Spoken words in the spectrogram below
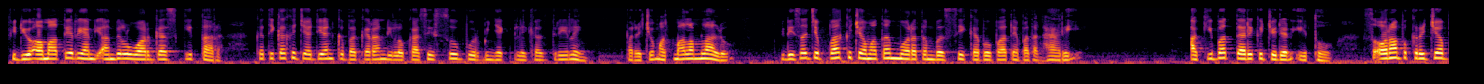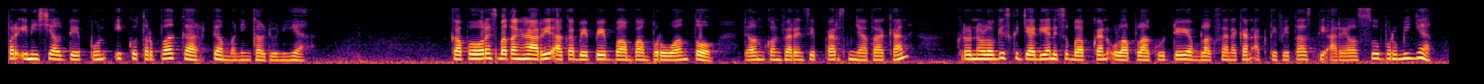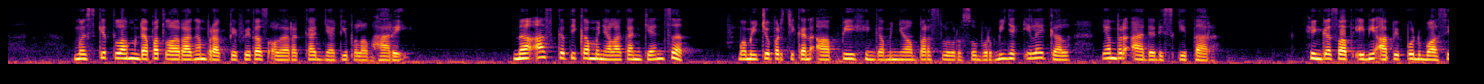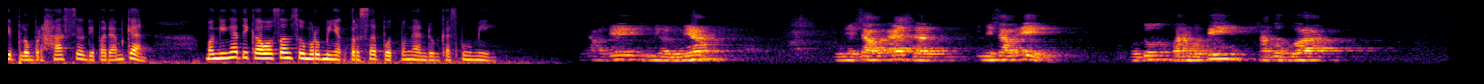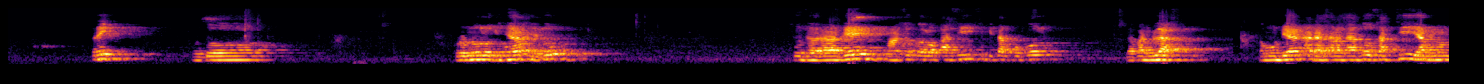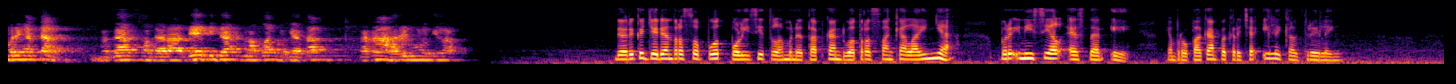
Video amatir yang diambil warga sekitar ketika kejadian kebakaran di lokasi subur minyak ilegal drilling pada Jumat malam lalu di Desa Jebak, Kecamatan Muara Tembesi, Kabupaten Batanghari. Akibat dari kejadian itu, seorang pekerja berinisial D pun ikut terbakar dan meninggal dunia. Kapolres Batanghari AKBP Bambang Purwanto dalam konferensi pers menyatakan kronologis kejadian disebabkan ulah pelaku D yang melaksanakan aktivitas di areal sumur minyak meski telah mendapat larangan beraktivitas oleh rekannya di malam hari. Naas ketika menyalakan genset, memicu percikan api hingga menyampar seluruh sumur minyak ilegal yang berada di sekitar. Hingga saat ini api pun masih belum berhasil dipadamkan, mengingat di kawasan sumur minyak tersebut mengandung gas bumi. Inisial D meninggal dunia, inisial S dan inisial E. Untuk barang bukti satu buah trik untuk kronologinya yaitu saudara D masuk ke lokasi sekitar pukul 18. Kemudian ada salah satu saksi yang memperingatkan agar saudara D tidak melakukan kegiatan karena hari mulai gelap. Dari kejadian tersebut, polisi telah menetapkan dua tersangka lainnya berinisial S dan E yang merupakan pekerja illegal drilling.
